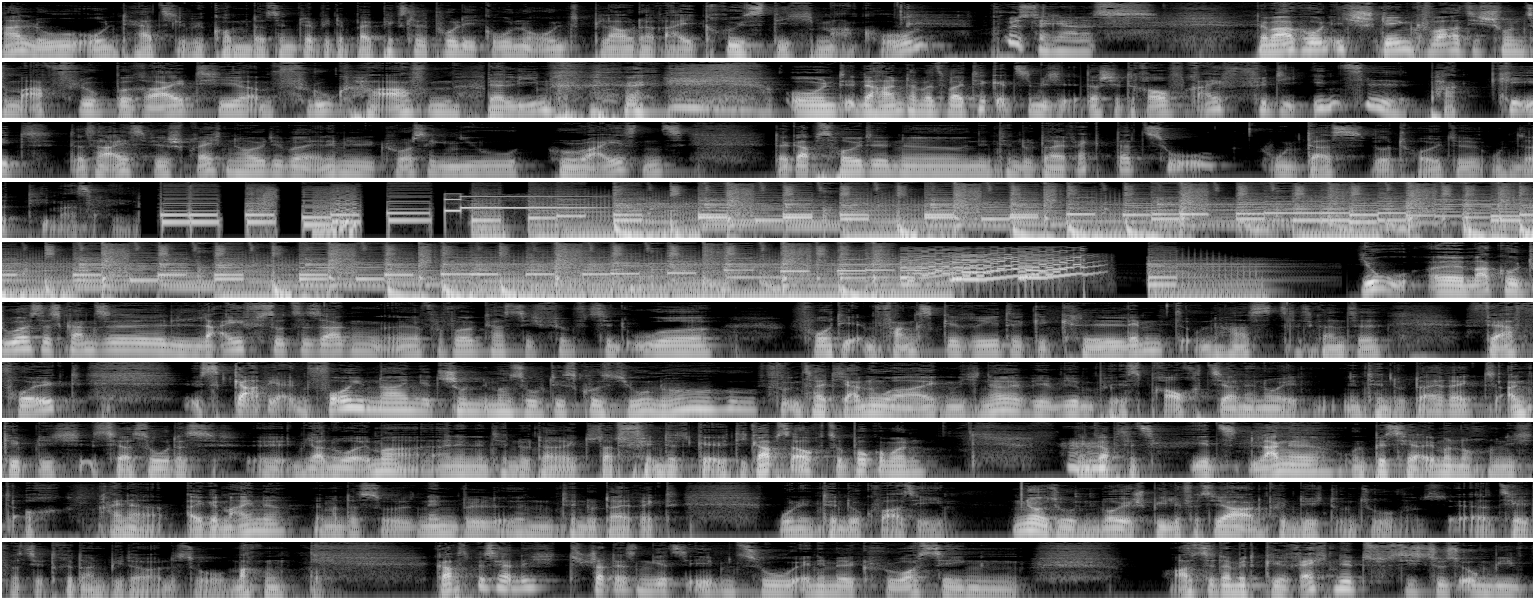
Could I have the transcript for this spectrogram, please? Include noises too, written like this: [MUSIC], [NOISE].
Hallo und herzlich willkommen. Da sind wir wieder bei Pixelpolygone und Plauderei. Grüß dich, Marco. Grüß dich, Janis. Der Marco und ich stehen quasi schon zum Abflug bereit hier am Flughafen Berlin. [LAUGHS] und in der Hand haben wir zwei Tickets, nämlich da steht drauf, reif für die Inselpaket. Das heißt, wir sprechen heute über Animal Crossing New Horizons. Da gab es heute eine Nintendo Direct dazu und das wird heute unser Thema sein. Jo, äh, Marco, du hast das Ganze live sozusagen äh, verfolgt, hast dich 15 Uhr vor die Empfangsgeräte geklemmt und hast das Ganze verfolgt. Es gab ja im Vorhinein jetzt schon immer so Diskussionen, oh, seit Januar eigentlich, ne? Wir, wir, es braucht ja eine neue Nintendo Direct. Angeblich ist ja so, dass äh, im Januar immer eine Nintendo Direct stattfindet. Die gab es auch zu Pokémon. Dann mhm. gab es jetzt, jetzt lange und bisher immer noch nicht auch keine allgemeine, wenn man das so nennen will, Nintendo Direct, wo Nintendo quasi ja, so neue Spiele fürs Jahr ankündigt und so erzählt, was die Drittanbieter alles so machen. Gab es bisher nicht. Stattdessen jetzt eben zu Animal Crossing. Hast du damit gerechnet? Siehst du es irgendwie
